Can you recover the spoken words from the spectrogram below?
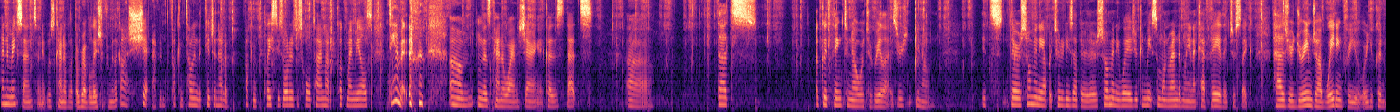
And it makes sense. And it was kind of like a revelation for me like, oh shit, I've been fucking telling the kitchen how to fucking place these orders this whole time, how to cook my meals. Damn it. um, and that's kind of why I'm sharing it because that's, uh, that's a good thing to know or to realize. You're, you know, it's there are so many opportunities out there. There are so many ways you can meet someone randomly in a cafe that just like has your dream job waiting for you, or you could,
